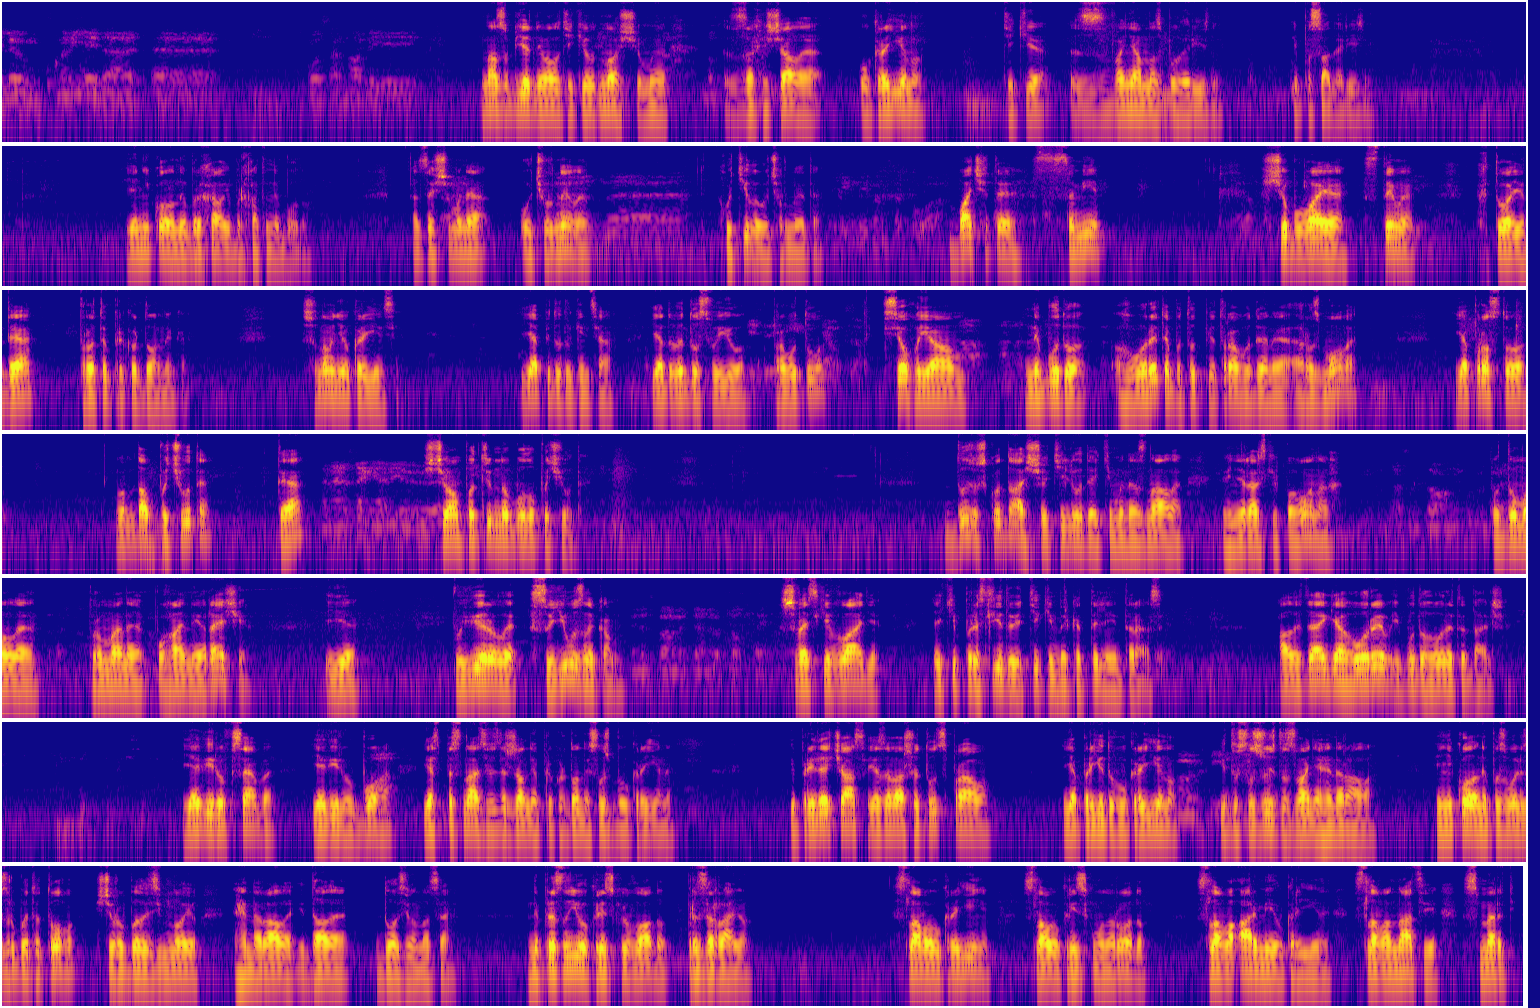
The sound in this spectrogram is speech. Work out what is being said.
Нас об'єднувало тільки одно, що ми захищали Україну, тільки звання в нас були різні і посади різні. Я ніколи не брехав і брехати не буду. А це, що мене очорнили, хотіли очорнити. Бачите самі, що буває з тими, хто йде проти прикордонника. Шановні українці, я піду до кінця. я доведу свою правоту. Всього я вам не буду говорити, бо тут півтора години розмови. Я просто вам дав почути те, що вам потрібно було почути. Дуже шкода, що ті люди, які мене знали в генеральських погонах, подумали про мене погані речі і повірили союзникам шведській владі, які переслідують тільки меркантильні інтереси. Але так як я говорив і буду говорити далі. Я вірю в себе, я вірю в Бога, я спецназівець Державної прикордонної служби України. І прийде час, я завершу тут справу, я приїду в Україну і дослужусь до звання генерала. І ніколи не дозволю зробити того, що робили зі мною генерали і дали дозвіл на це. Не признаю українську владу, презираю. Слава Україні, слава українському народу, слава армії України, слава нації, смерть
